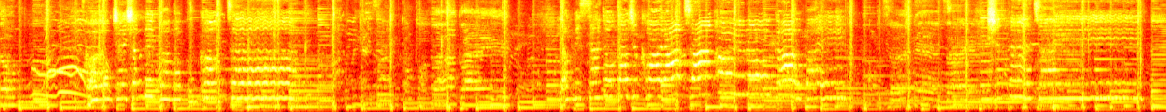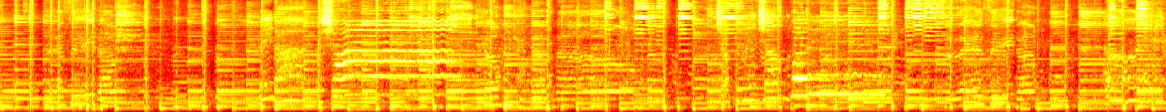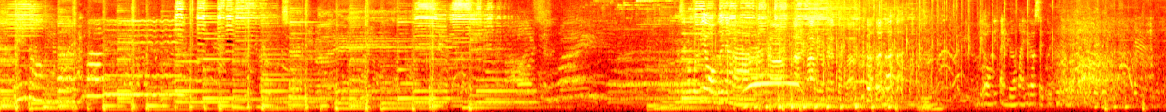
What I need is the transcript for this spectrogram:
ลื่นลมก็ห้องใจฉันด้ ด้วยนะคะครับได้มากเลยครับแม่ตกแล้วพี่โอมนี่แต่งเนื้อใหม่ให้เราเสร็จทุกคน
